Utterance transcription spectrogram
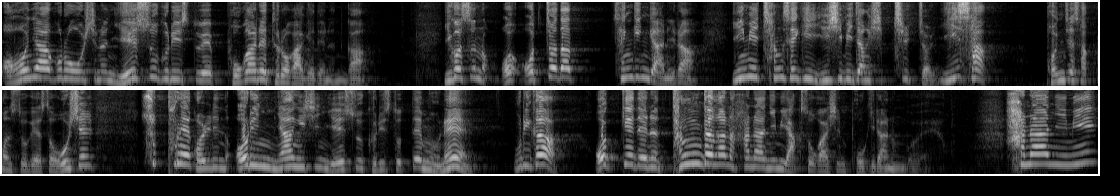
언약으로 오시는 예수 그리스도의 보관에 들어가게 되는가? 이것은 어- 어쩌다 생긴 게 아니라 이미 창세기 22장 17절 이삭 번제 사건 속에서 오실 수풀에 걸린 어린 양이신 예수 그리스도 때문에 우리가 얻게 되는 당당한 하나님이 약속하신 복이라는 거예요. 하나님이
